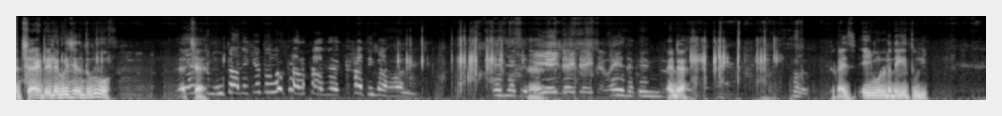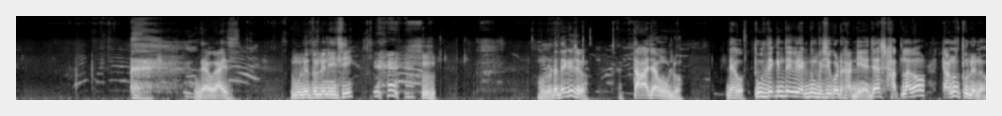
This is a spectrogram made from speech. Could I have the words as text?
আচ্ছা এটা এটা করে সেটা তুলবো? আচ্ছা। এটা তো গাইজ এই মূলোটা দেখে তুলি। দেখো গাইজ মূলো তুলে নিয়েছি। মূলোটা দেখেছ? তাজা মূলো। দেখো তুলতে কিন্তু একদম বেশি করে খাটনি হয় জাস্ট হাত লাগাও টানো তুলে নাও।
